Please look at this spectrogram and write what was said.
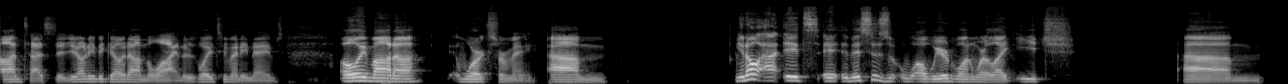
contest, dude. You don't need to go down the line. There's way too many names. Olli Maatta works for me. Um, you know, it's it, this is a weird one where like each, um,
